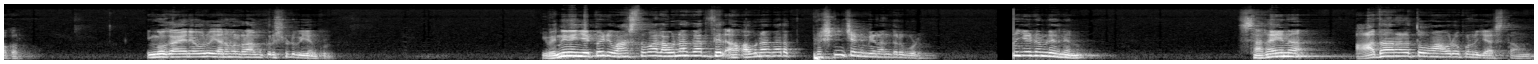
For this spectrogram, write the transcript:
ఒకరు. ఇంకొక ఆయన ఎవరు? యనమల రామకృష్ణుడు వియంకుడు ఇవన్నీ నేను చెప్పేది వాస్తవాలు అవునా కాదు తెలి- అవునా కాదు ప్రశ్నించండి మీరు అందరూ కూడా చేయడం లేదు నేను. సరైన ఆధారాలతో ఆరోపణలు చేస్తూ ఉండ.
